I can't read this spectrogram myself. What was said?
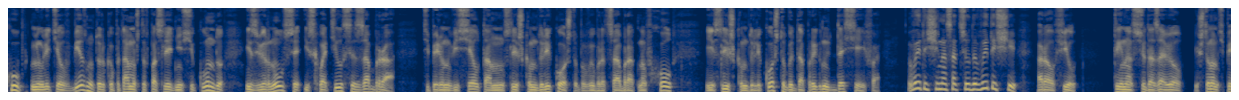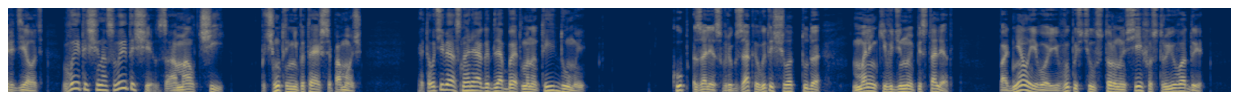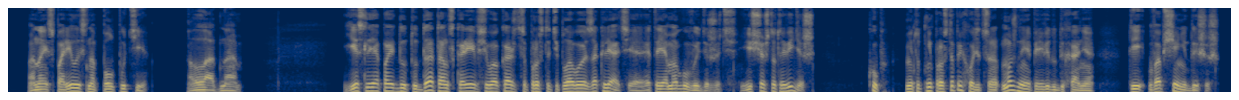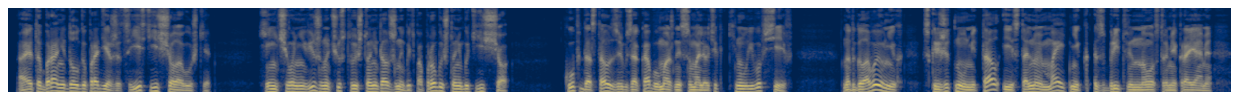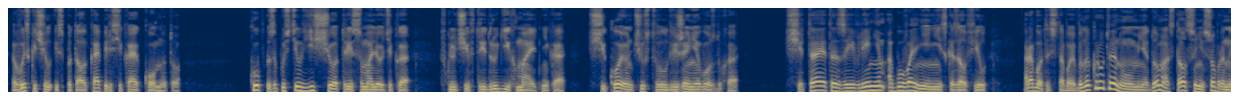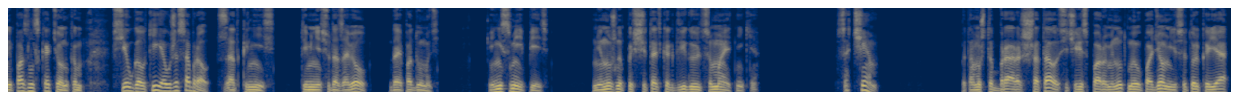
Куб не улетел в бездну только потому, что в последнюю секунду извернулся и схватился за бра. Теперь он висел там слишком далеко, чтобы выбраться обратно в холл, и слишком далеко, чтобы допрыгнуть до сейфа. «Вытащи нас отсюда, вытащи!» — орал Фил. «Ты нас сюда завел, и что нам теперь делать? Вытащи нас, вытащи!» «Замолчи! Почему ты не пытаешься помочь?» «Это у тебя снаряга для Бэтмена, ты и думай!» Куб залез в рюкзак и вытащил оттуда маленький водяной пистолет. Поднял его и выпустил в сторону сейфа струю воды. Она испарилась на полпути. «Ладно, если я пойду туда, там, скорее всего, окажется просто тепловое заклятие. Это я могу выдержать. Еще что-то видишь? Куб, мне тут не просто приходится. Можно я переведу дыхание? Ты вообще не дышишь. А эта бра недолго продержится. Есть еще ловушки? Я ничего не вижу, но чувствую, что они должны быть. Попробуй что-нибудь еще. Куб достал из рюкзака бумажный самолетик и кинул его в сейф. Над головой у них скрижетнул металл, и стальной маятник с бритвенно-острыми краями выскочил из потолка, пересекая комнату. Куб запустил еще три самолетика, включив три других маятника. Щекой он чувствовал движение воздуха. «Считай это заявлением об увольнении», — сказал Фил. «Работать с тобой было круто, но у меня дома остался несобранный пазл с котенком. Все уголки я уже собрал. Заткнись. Ты меня сюда завел? Дай подумать». И не смей петь. Мне нужно посчитать, как двигаются маятники. Зачем? Потому что бра расшаталась, и через пару минут мы упадем, если только я...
